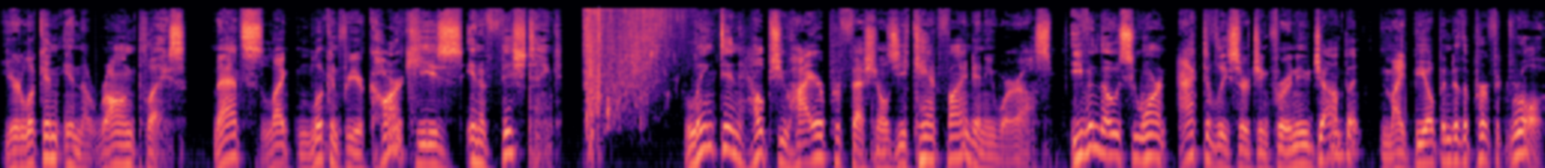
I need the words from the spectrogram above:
you're looking in the wrong place. That's like looking for your car keys in a fish tank. LinkedIn helps you hire professionals you can't find anywhere else, even those who aren't actively searching for a new job but might be open to the perfect role.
